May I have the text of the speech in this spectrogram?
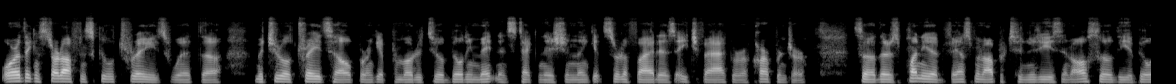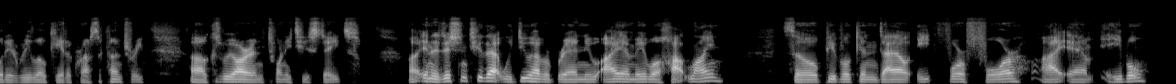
or they can start off in skilled trades with uh, material trades helper and get promoted to a building maintenance technician, then get certified as HVAC or a carpenter. So there's plenty of advancement opportunities and also the ability to relocate across the country because uh, we are in 22 states. Uh, in addition to that, we do have a brand new I am able hotline. So people can dial 844 I am able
